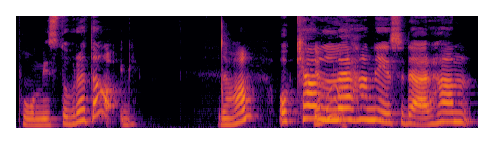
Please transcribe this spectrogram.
på min stora dag. Jaha. Och Kalle Jaha. han är sådär, han,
